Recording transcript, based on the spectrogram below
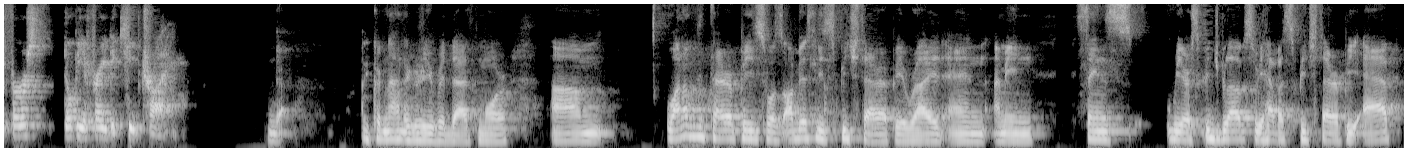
at first, don't be afraid to keep trying. Yeah, I could not agree with that more. Um, one of the therapies was obviously speech therapy, right? And I mean, since we are speech blubs, we have a speech therapy app.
